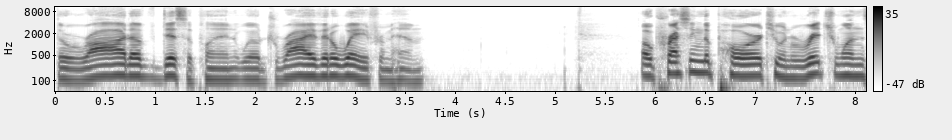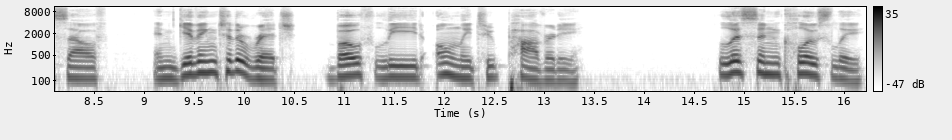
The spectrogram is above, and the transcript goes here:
The rod of discipline will drive it away from him. Oppressing the poor to enrich oneself and giving to the rich both lead only to poverty. Listen closely,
